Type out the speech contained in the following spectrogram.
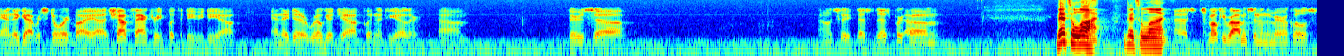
and they got restored by uh, Shout Factory. Put the DVD out, and they did a real good job putting it together. Um, there's uh, let's see. That's that's pre- um, That's a lot. That's a lot. uh, Smokey Robinson and the Miracles.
